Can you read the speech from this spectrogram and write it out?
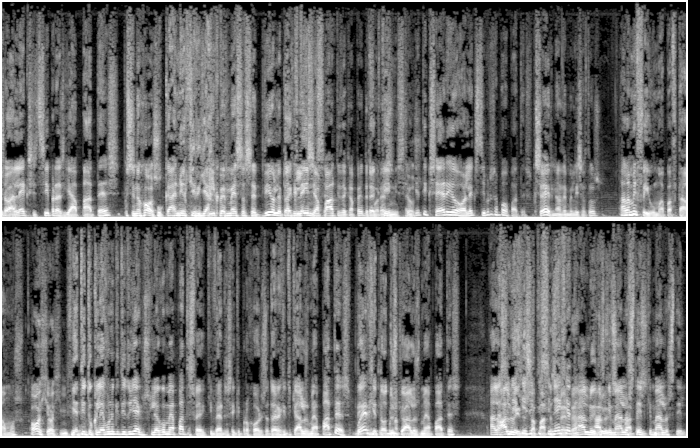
Τσίπρα. Αλέξης Τσίπρας για απάτες Συνεχώς. που κάνει ο Κυριάκος. Είπε μέσα σε δύο λεπτά τη λέξη απάτη 15 το φορές. εκτίμησα. Γιατί ξέρει ο Αλέξης Τσίπρας από απάτες. Ξέρει να δεν μιλήσει αυτός. Αλλά μην φύγουμε από αυτά όμως. Όχι, όχι. Μην Γιατί του κλέβουν και τη δουλειά τους. Του λέω εγώ με απάτες κυβέρνησε και προχώρησε. Τώρα έρχεται κι άλλος με απάτες. Που γίνεται, έρχεται πού όντως να κι ο πάει. άλλος με απάτες. Αλλά Άλλου συνεχίζει είδους τη απάτες, συνέχεια. βέβαια. Άλλου είδους Άλλου και με είδους άλλο απάτες, στυλ. Και με ναι. άλλο στυλ.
